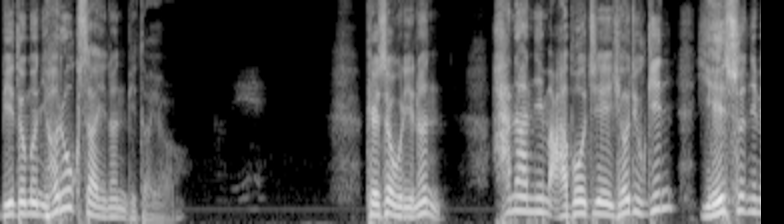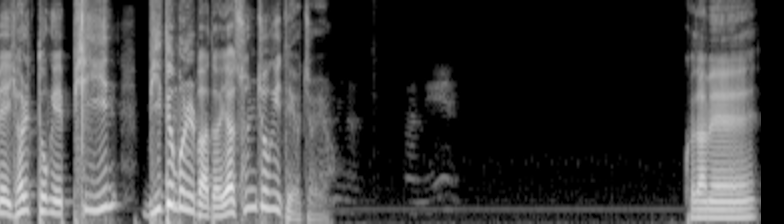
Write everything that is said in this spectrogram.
믿음은 혈육 사이는 믿어요. 그래서 우리는 하나님 아버지의 혈육인 예수님의 혈통의 피인 믿음을 받아야 순종이 되어져요. 그 다음에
